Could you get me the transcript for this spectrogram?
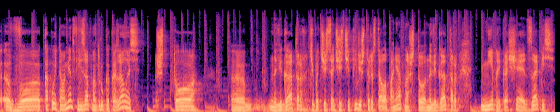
В какой-то момент внезапно вдруг оказалось, что навигатор, типа часа через 4, что ли, стало понятно, что навигатор не прекращает запись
